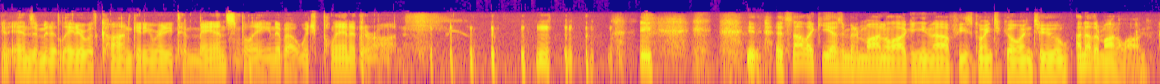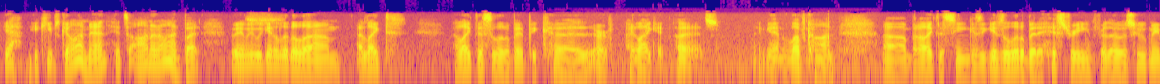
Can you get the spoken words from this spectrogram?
It ends a minute later with Khan getting ready to mansplain about which planet they're on. it's not like he hasn't been monologuing enough. He's going to go into another monologue. Yeah, he keeps going, man. It's on and on. But I mean, we get a little. Um, I liked, I like this a little bit because, or I like it. Uh, it's again, love Khan, uh, but I like the scene because it gives a little bit of history for those who may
